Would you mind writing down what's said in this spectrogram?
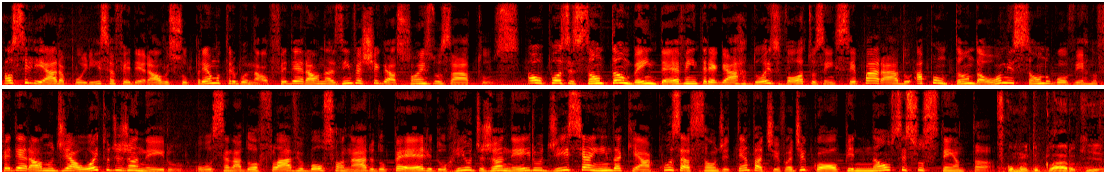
auxiliar a Polícia Federal e Supremo Tribunal Federal nas investigações dos atos. A oposição também deve entregar dois votos em separado, apontando a omissão do governo federal no dia 8 de janeiro. O senador Flávio Bolsonaro, do PL do Rio de Janeiro, disse ainda que a acusação de tentativa de golpe não se sustenta. Ficou muito claro que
